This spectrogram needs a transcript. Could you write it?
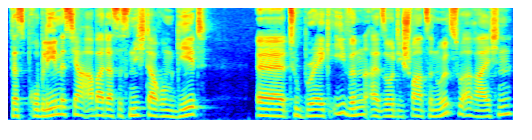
Das Problem ist ja aber, dass es nicht darum geht, äh, to break even, also die schwarze Null zu erreichen,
